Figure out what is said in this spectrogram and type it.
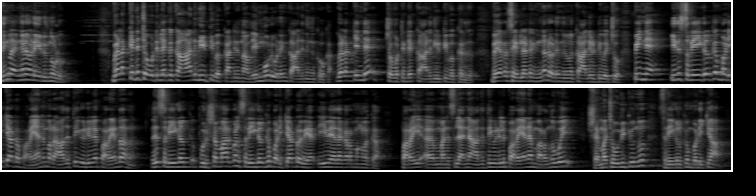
നിങ്ങൾ എങ്ങനെ വേണമെങ്കിൽ ഇരുന്നോളൂ. വിളക്കിന്റെ ചുവട്ടിലേക്ക് കാൽ നീട്ടി വെക്കാണ്ടിരുന്നാൽ മതി. എങ്ങോട്ട് വേണമെങ്കിലും കാൽ നിങ്ങൾക്ക് വെക്കാം. വിളക്കിന്റെ ചുവട്ടിലേക്ക് കാൽ നീട്ടി വെക്കരുത്. വേറെ സൈഡിലായിട്ട് എങ്ങനെ വേണമെങ്കിൽ നിങ്ങൾ കാൽ നീട്ടി വെച്ചു. പിന്നെ ഇത് സ്ത്രീകൾക്കും പഠിക്കാട്ടോ. പറയാനും പറ ആദ്യത്തെ വീഡിയോയിൽ പറയേണ്ടതാണ്. ഇത് സ്ത്രീകൾക്ക് പുരുഷന്മാർക്കും സ്ത്രീകൾക്കും പഠിക്കാട്ടോ ഈ വേദകർമ്മങ്ങളൊക്കെ. പറയ മനസ്സിൽ എന്നെ ആദ്യത്തെ വീഡിയോയിൽ പറയാൻ മറന്നുപോയി. ക്ഷമ ചോദിക്കുന്നു. സ്ത്രീകൾക്കും പഠിക്കാം.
